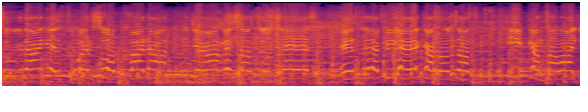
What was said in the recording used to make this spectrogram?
su gran esfuerzo para llevarles hasta ustedes este desfile de carrozas y carnaval.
